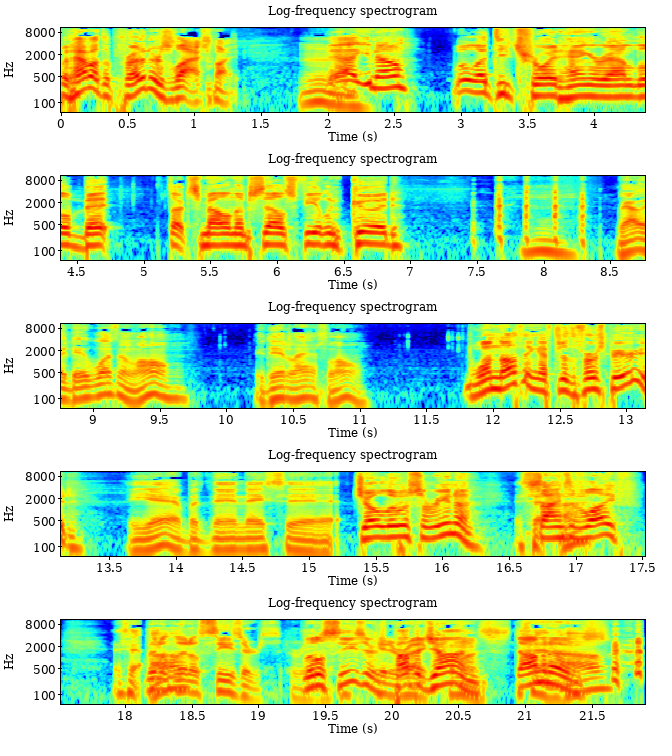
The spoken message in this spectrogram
But how about the Predators last night? Mm. Yeah, you know, we'll let Detroit hang around a little bit, start smelling themselves, feeling good. Mm. Well, it, it wasn't long. It didn't last long. One nothing after the first period. Yeah, but then they said, Joe Louis Arena. It's a- Signs of uh, life. said Little oh. Little Caesars. Little Caesars, Papa right. John's, Domino's. Said, oh.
